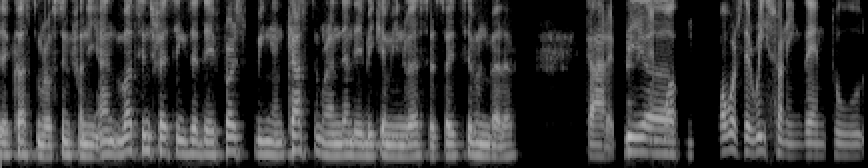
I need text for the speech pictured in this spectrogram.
a customer of Symphony. And what's interesting is that they first being a customer and then they became investor. So it's even better. Got it. The, uh, what, what was the reasoning then to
